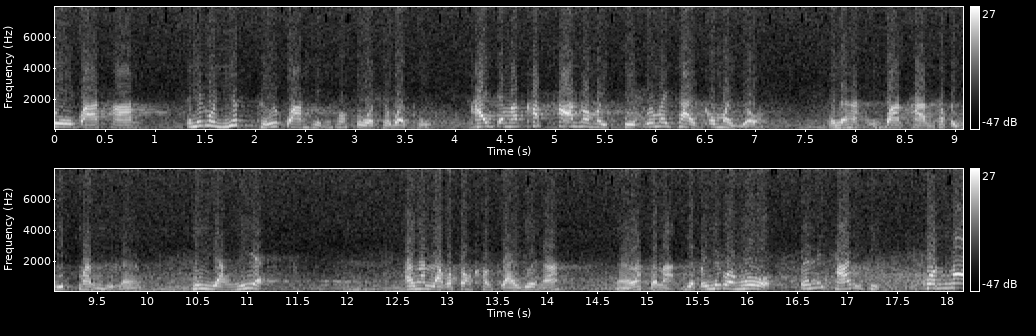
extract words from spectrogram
ตัววาทานทีนี้ก็ยึดถือความเห็นของตัวเธอว่าถูก ใครจะมาคัดค้านว่าไม่ถูกหรือไม่ใช่ก็ไม่ยอมเห็นไหมฮะอุปาทานเข้าไปยึดมั่นอยู่แล้ว นี่อย่างเนี้ยถ้างั้นเราก็ต้องเข้าใจด้วยนะลักษณะ อย่าไปนึกว่าโง่ เป็นมิจฉาทิฏฐิคนโง่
